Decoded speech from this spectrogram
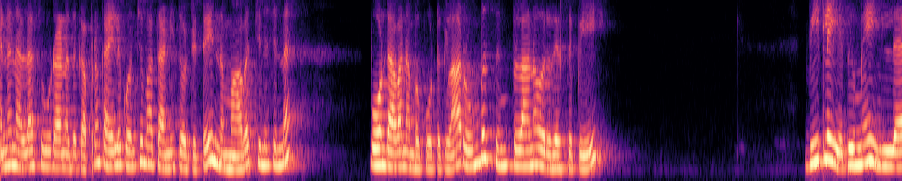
எண்ணெய் நல்லா சூடானதுக்கப்புறம் கையில் கொஞ்சமாக தண்ணி தொட்டுட்டு இந்த மாவை சின்ன சின்ன போண்டாவாக நம்ம போட்டுக்கலாம். ரொம்ப சிம்பிளான ஒரு ரெசிபி. வீட்டில் எதுவுமே இல்லை.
